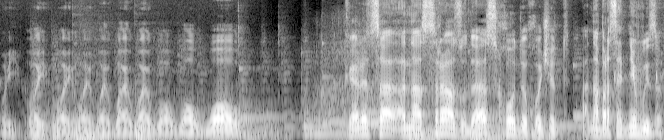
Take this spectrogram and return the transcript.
ой, ой, ой, ой, ой, ой, ой, ой, ой, ой. Кажется, она сразу, да, сходу хочет... Она бросает мне вызов.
